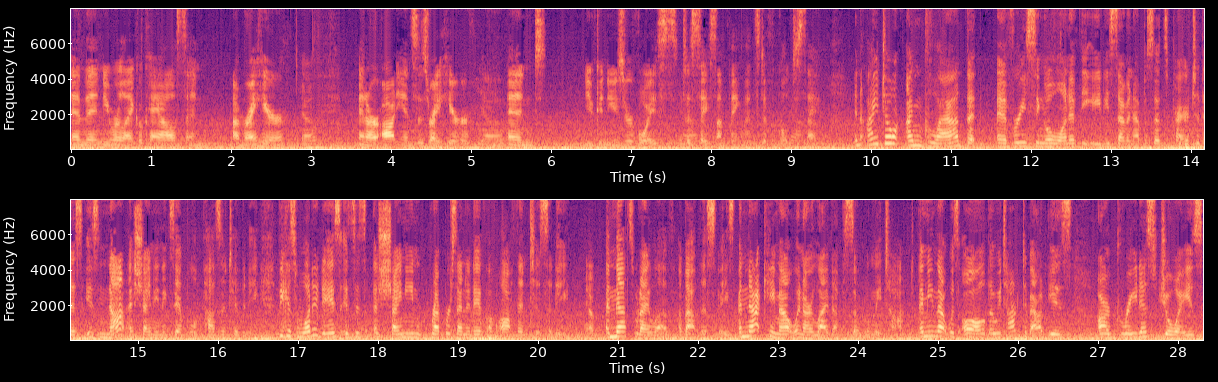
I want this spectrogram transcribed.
And then you were like, okay, Allison, I'm right here. Yeah. And our audience is right here. Yeah. And you can use your voice Yeah. to say something that's difficult to say. And I don't, I'm glad that every single one of the 87 episodes prior to this is not a shining example of positivity. Because what it is, is it's a shining representative of authenticity. Yep. And that's what I love about this space. And that came out in our live episode when we talked. I mean, that was all that we talked about is our greatest joys,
